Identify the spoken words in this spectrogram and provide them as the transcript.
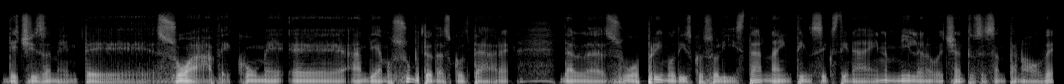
decisamente soave, come eh, andiamo subito ad ascoltare dal suo primo disco solista, 1969, 1969,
